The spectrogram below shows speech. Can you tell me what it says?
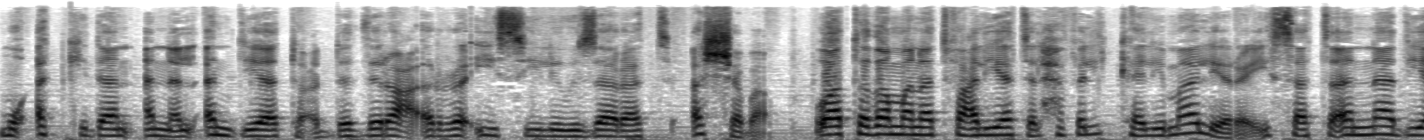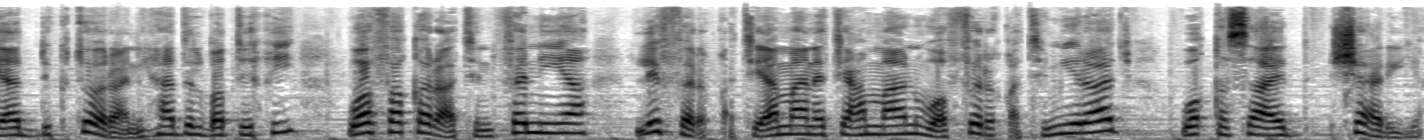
مؤكدا أن الأندية تعد الذراع الرئيسي لوزارة الشباب. وتضمنت فعاليات الحفل كلمة لرئيسة النادي الدكتورة نهاد البطيخي وفقرات فنية لفرقة أمانة عمان وفرقة ميراج وقصائد شعرية.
